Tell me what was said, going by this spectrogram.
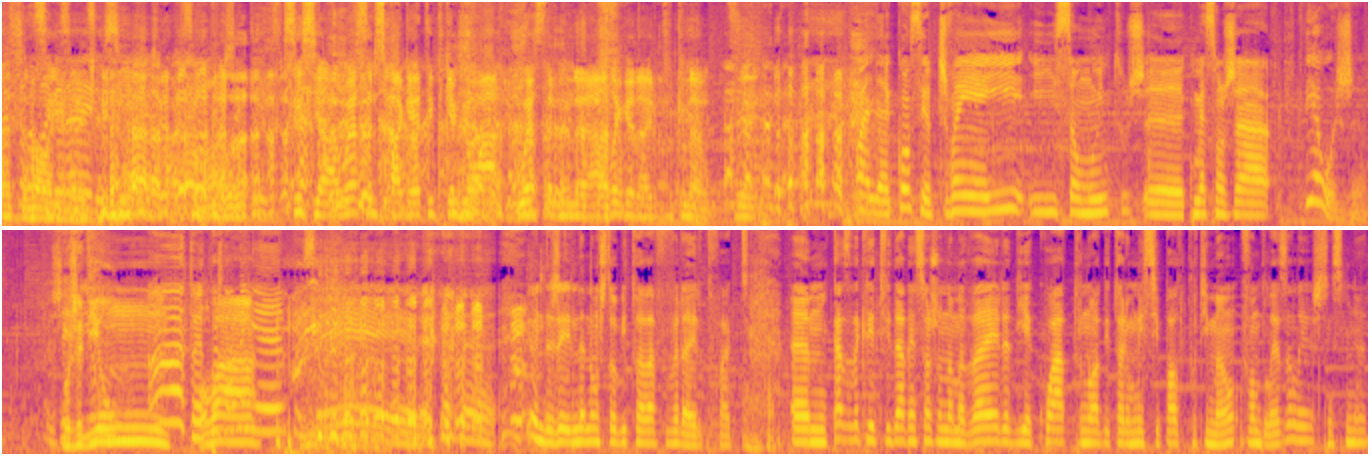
Alagareiro, sim, sim, faz sentido. Sim, se há Western Spaghetti, porque é que não há Western Alagareiro? Porque não? Olha, concertos vêm aí e são muitos. eh, começam já. Que dia é hoje? Hoje é dia 1. Um... Ah, então é depois da Olá. manhã, pois é. Eu ainda, ainda não estou habituada a fevereiro, de facto. Ahm, Casa da Criatividade em São João da Madeira, dia 4 no Auditório Municipal de Portimão. Vão de les a les, sim senhor.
